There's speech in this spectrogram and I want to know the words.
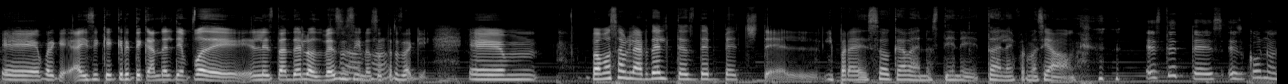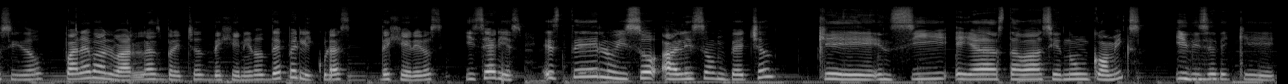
eh, porque ahí sí que criticando el tiempo del stand de los besos y nosotros aquí. Em, vamos a hablar del test de Bechdel y para eso Gaba nos tiene toda la información. Este test es conocido para evaluar las brechas de géneros de películas, de géneros y series. Este lo hizo Alison Bechdel, que en sí ella estaba haciendo un cómics y dice de que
